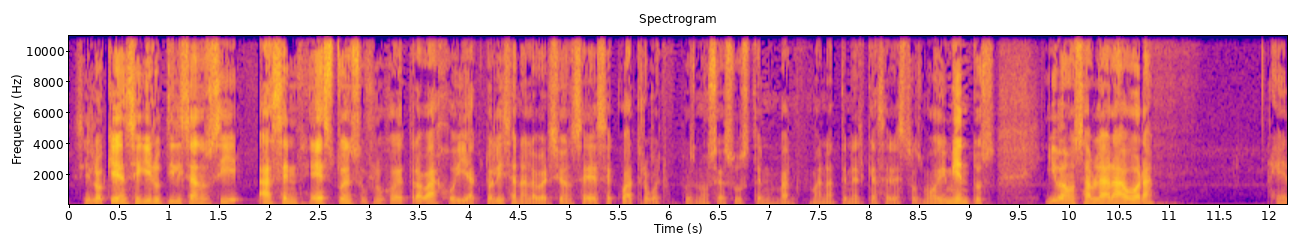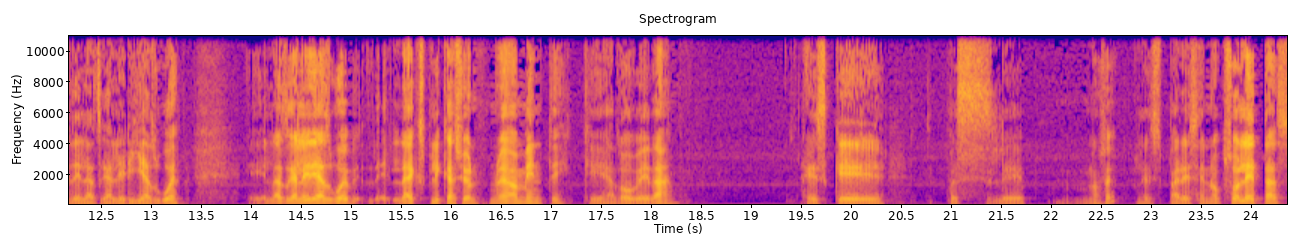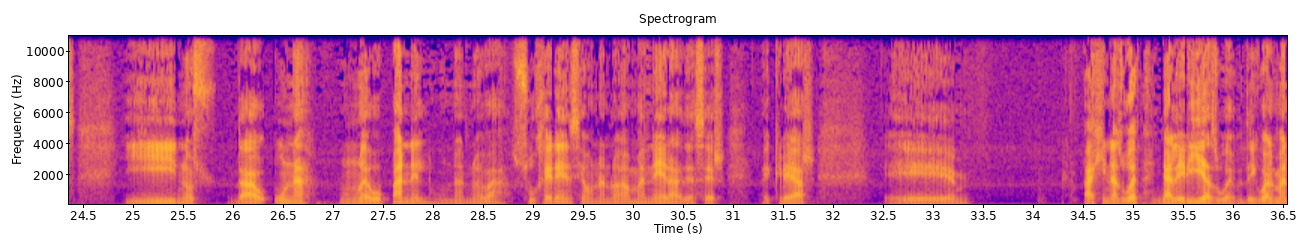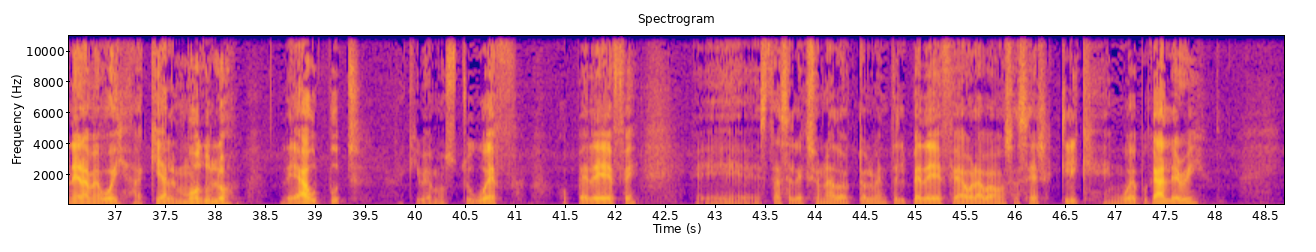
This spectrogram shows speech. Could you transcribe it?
si lo quieren seguir utilizando, si hacen esto en su flujo de trabajo y actualizan a la versión CS4, bueno, pues no se asusten, van, van a tener que hacer estos movimientos. Y vamos a hablar ahora eh, de las galerías web. Eh, las galerías web, eh, la explicación nuevamente que Adobe da es que, pues, le, no sé, les parecen obsoletas y nos da una, un nuevo panel, una nueva sugerencia, una nueva manera de hacer de crear páginas web, galerías web. De igual manera me voy aquí al módulo de output. Aquí vemos tu web o PDF. Eh, está seleccionado actualmente el PDF. Ahora vamos a hacer clic en Web Gallery.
